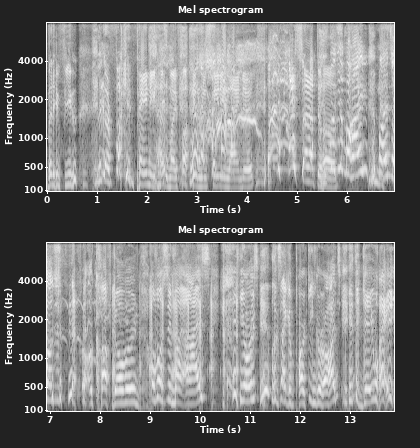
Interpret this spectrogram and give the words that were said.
But if you look, our fucking painting has my fucking receding line, dude. Shout out to Look at mine. Mine's all just cuffed over and almost in my eyes. And yours looks like a parking garage at the gateway.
